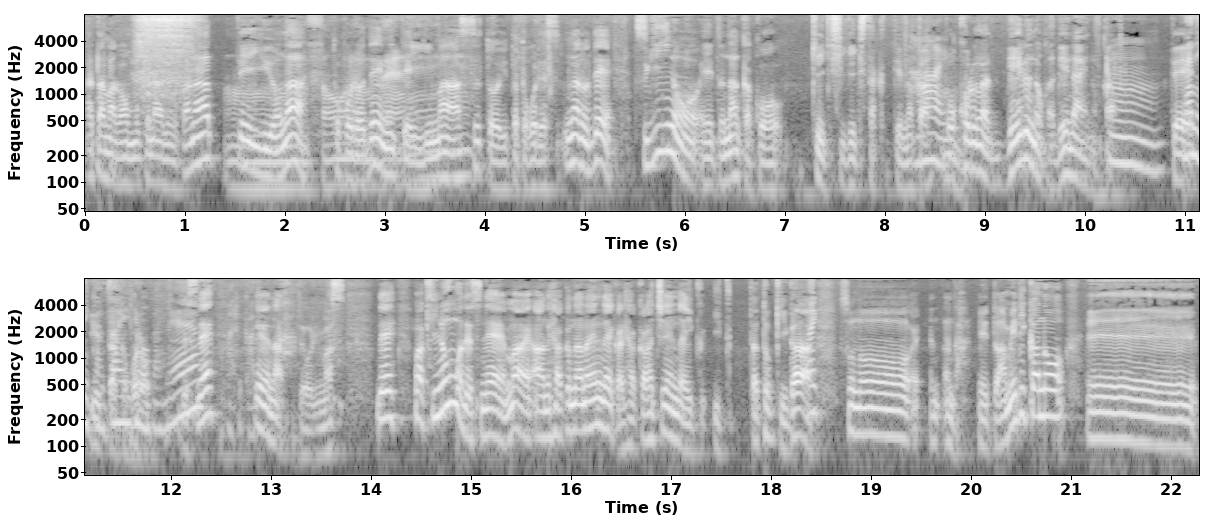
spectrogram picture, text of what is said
頭が重くなるのかなっていうようなところで見ていますといったところです。なので、次の、えーとなんかこう、景気刺激策っていうのか、はい、これが出るのか出ないのかっていったところですね。でなっております。で、まあ、昨日もですね、まあ、あの107円台から108円台いくいった時が、はい、その、なんだ、えっ、ー、と、アメリカの、えー、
